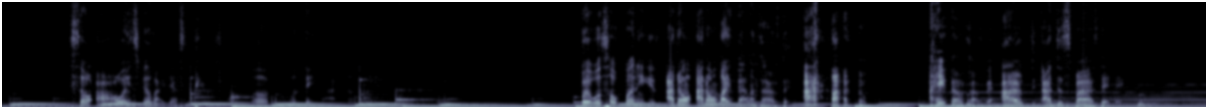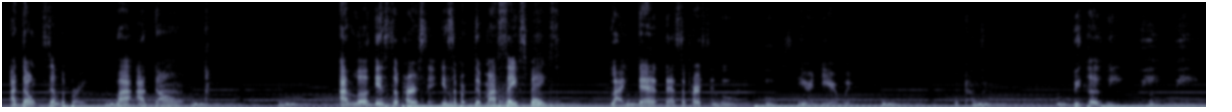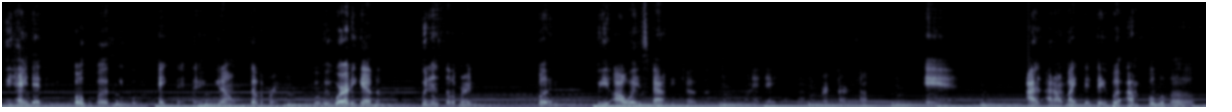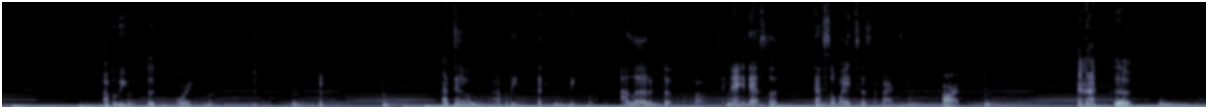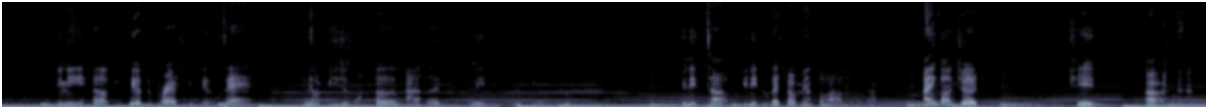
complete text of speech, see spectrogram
So I always feel like that's the purest form of love. And one thing that I am is. But what's so funny is I don't I don't like Valentine's Day. I I, I hate Valentine's Day. I I despise that day. I don't celebrate. Like I don't. I love. It's a person. It's a the, my safe space like that that's a person who who's near and dear with with Valentine's. Because we we we we hate that day. Both of us equally hate that day. We don't celebrate. When we were together, we didn't celebrate it. But we always found each other on that day. That's when we first started talking. And I, I don't like that day, but I'm full of love. I believe in cooking for you. I do. I believe in cooking for people. I love to cook for folks, and that, that's a that's a way to somebody's heart. And I can cook. You need help. You feel depressed. You feel sad. You know, you just want a hug. I hug you. Come here. Let me give you. You need to talk. You need to let your mental off. I ain't gonna judge you. Shit. Uh,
